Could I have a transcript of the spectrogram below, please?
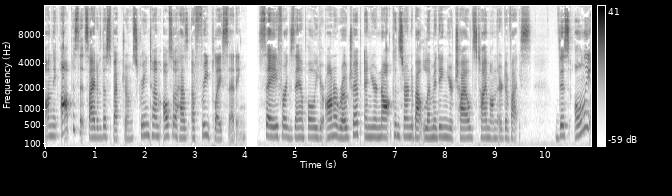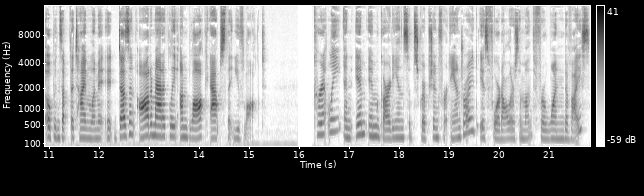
On the opposite side of the spectrum, Screen Time also has a free play setting. Say, for example, you're on a road trip and you're not concerned about limiting your child's time on their device. This only opens up the time limit, it doesn't automatically unblock apps that you've locked. Currently, an MM Guardian subscription for Android is $4 a month for one device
